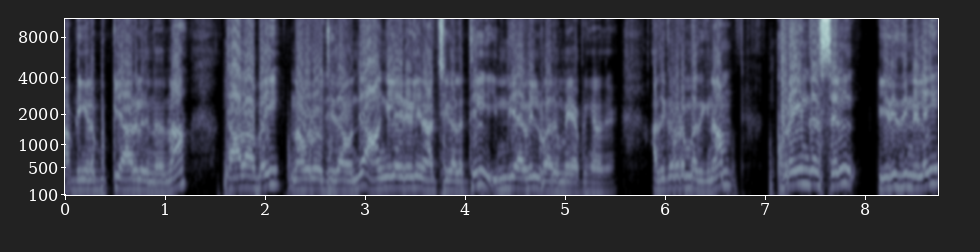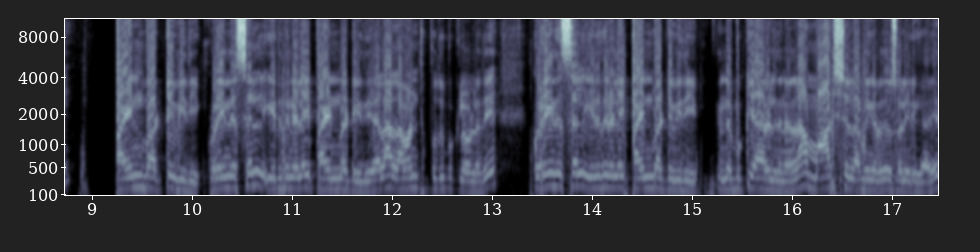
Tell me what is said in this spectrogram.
அப்படிங்கிற புக் யார் எழுதினதுன்னா தாதாபாய் நவரோஜி தான் வந்து ஆங்கிலேயர்களின் ஆட்சி காலத்தில் இந்தியாவில் வறுமை அப்படிங்கிறது. அதுக்கப்புறம் பார்த்தீங்கன்னா குறைந்த செல் இறுதிநிலை பயன்பாட்டு விதி. குறைந்த செல் இறுதிநிலை பயன்பாட்டு விதி. இதெல்லாம் லெவன்த் புது புக்கில் உள்ளது. குறைந்த செல் இறுதிநிலை பயன்பாட்டு விதி. இந்த புக்கு யார் எழுதினதுனா மார்ஷல் அப்படிங்கிறது சொல்லியிருக்காரு.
